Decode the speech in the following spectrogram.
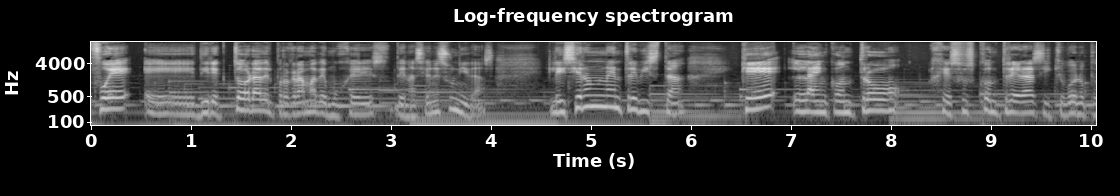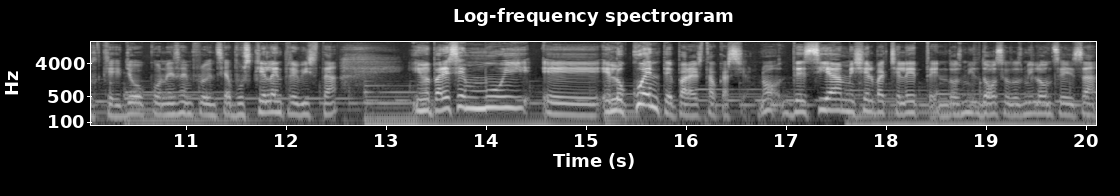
fue eh, directora del programa de mujeres de Naciones Unidas, le hicieron una entrevista que la encontró Jesús Contreras y que bueno, pues que yo con esa influencia busqué la entrevista y me parece muy eh, elocuente para esta ocasión. ¿no? Decía Michelle Bachelet en 2012 o 2011 esa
